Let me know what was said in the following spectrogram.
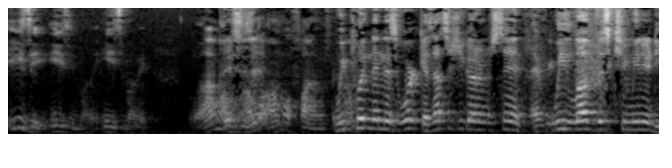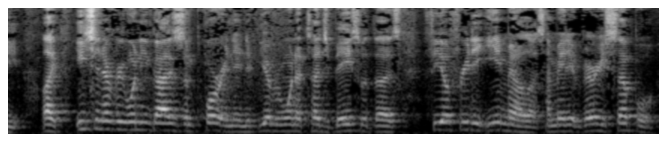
Easy, easy money, easy money. Well, I'm, This all, is I'm, it. I'm all fine with it. We I'm- putting in this work because that's what you got to understand. Every- we love this community. Like each and every one of you guys is important, and if you ever want to touch base with us, feel free to email us. I made it very simple.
